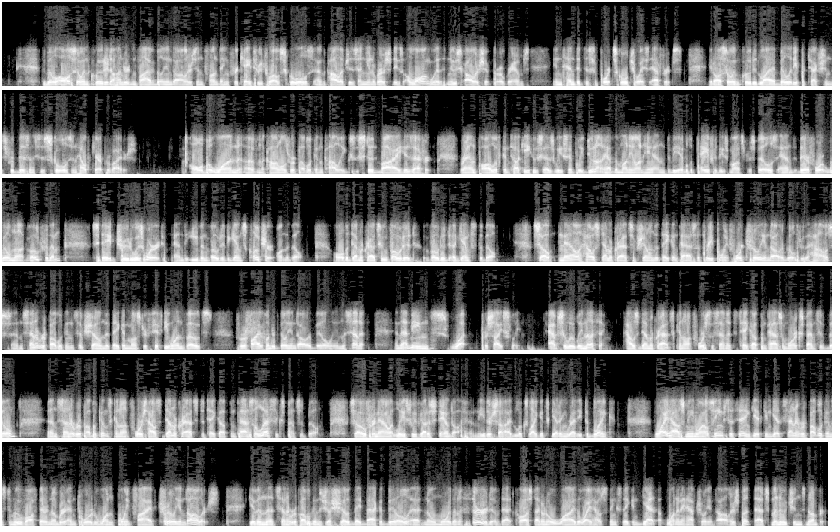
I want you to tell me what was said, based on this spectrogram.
The bill also included $105 billion in funding for K 12 schools and colleges and universities, along with new scholarship programs intended to support school choice efforts. It also included liability protections for businesses, schools, and healthcare providers. All but one of McConnell's Republican colleagues stood by his effort. Rand Paul of Kentucky, who says we simply do not have the money on hand to be able to pay for these monstrous bills and therefore will not vote for them, stayed true to his word and even voted against cloture on the bill. All the Democrats who voted voted against the bill. So now House Democrats have shown that they can pass a $3.4 trillion bill through the House, and Senate Republicans have shown that they can muster 51 votes for a $500 billion bill in the Senate. And that means what precisely? Absolutely nothing. House Democrats cannot force the Senate to take up and pass a more expensive bill, and Senate Republicans cannot force House Democrats to take up and pass a less expensive bill. So, for now at least, we've got a standoff, and neither side looks like it's getting ready to blink. The White House, meanwhile, seems to think it can get Senate Republicans to move off their number and toward $1.5 trillion. Given that Senate Republicans just showed they'd back a bill at no more than a third of that cost, I don't know why the White House thinks they can get $1.5 trillion, but that's Mnuchin's number.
